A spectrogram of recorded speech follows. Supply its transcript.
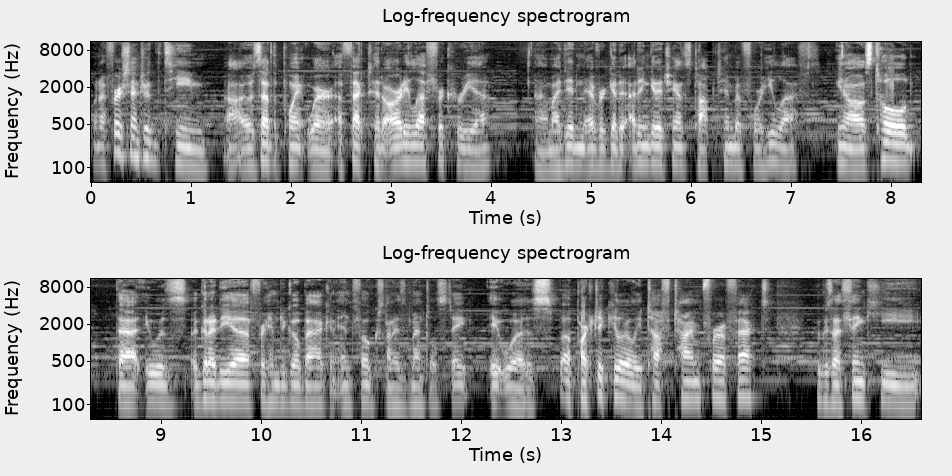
When I first entered the team, uh, I was at the point where Effect had already left for Korea. Um, I didn't ever get I didn't get a chance to talk to him before he left. You know, I was told that it was a good idea for him to go back and, and focus on his mental state. It was a particularly tough time for Effect because I think he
